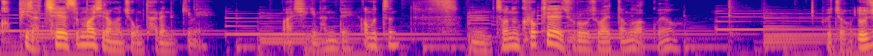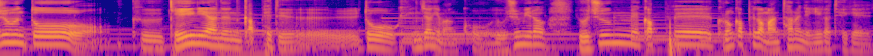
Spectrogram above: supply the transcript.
커피 자체의 쓴맛이랑은 조금 다른 느낌의 맛이긴 한데 아무튼 음, 저는 그렇게 주로 좋아했던 것 같고요. 그죠. 요즘은 또 그 개인이 하는 카페들도 굉장히 많고 요즘이라 요즘에 카페 그런 카페가 많다는 얘기가 되게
